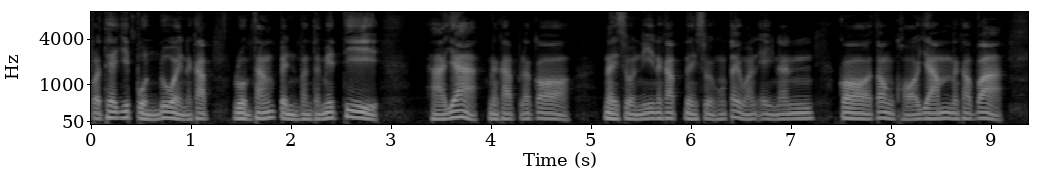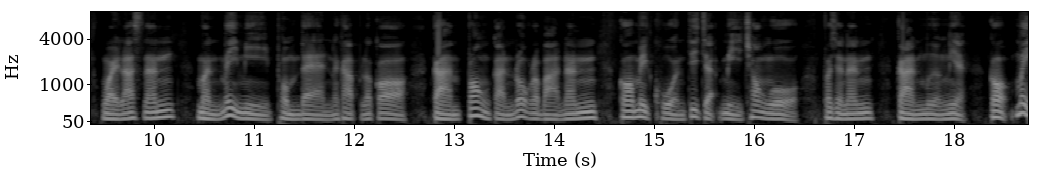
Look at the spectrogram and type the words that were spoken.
ประเทศญี่ปุ่นด้วยนะครับ รวมทั้งเป็นพันธมิตรที่หายากนะครับ แล้วก็ ในส่วนนี้นะครับในส่วนของไต้หวันเองนั้น ก็ต้องขอย้ำนะครับว่าไวรัสนั้นมันไม่มีพรมแดนนะครับ แล้วก็การป้องกันโรคระบาดนั้น ก็ไม่ควรที่จะมีช่องโหว่เพราะฉะนั้นการเมืองเนี่ยก็ไม่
